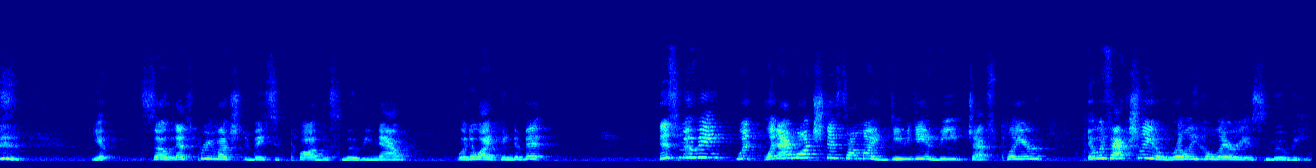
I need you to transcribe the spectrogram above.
yep. So that's pretty much the basic plot of this movie. Now what do i think of it this movie, when, when I watched this on my DVD and VHS player, it was actually a really hilarious movie.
